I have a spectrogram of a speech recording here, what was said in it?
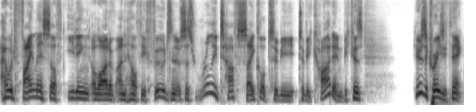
I would find myself eating a lot of unhealthy foods. And it was this really tough cycle to be, to be caught in because Here's a crazy thing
